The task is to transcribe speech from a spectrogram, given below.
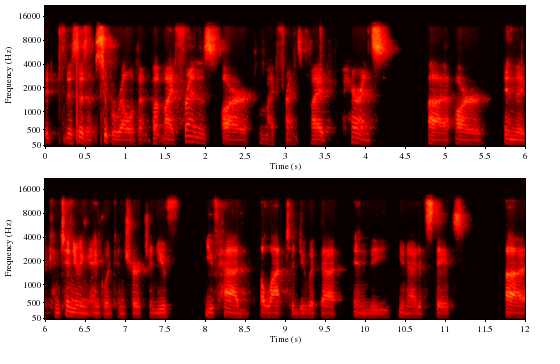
it, this isn't super relevant, but my friends are my friends. My parents uh, are in the continuing Anglican Church, and you've you've had a lot to do with that in the United States. Uh,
